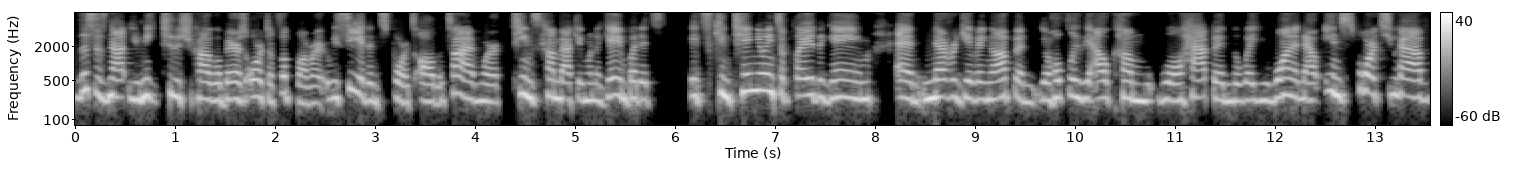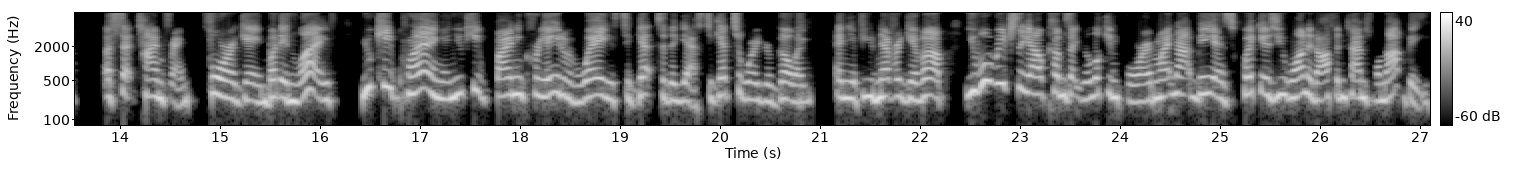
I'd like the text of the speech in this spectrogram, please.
this is not unique to the Chicago Bears or to football, right? We see it in sports all the time where teams come back and win a game, but it's it's continuing to play the game and never giving up and you know, hopefully the outcome will happen the way you want it. Now in sports you have a set time frame for a game, but in life you keep playing and you keep finding creative ways to get to the yes, to get to where you're going. And if you never give up, you will reach the outcomes that you're looking for. It might not be as quick as you want. It oftentimes will not be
